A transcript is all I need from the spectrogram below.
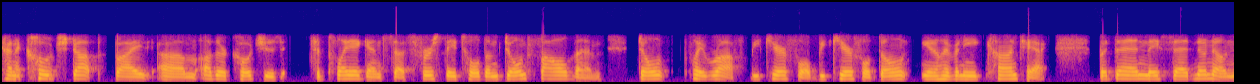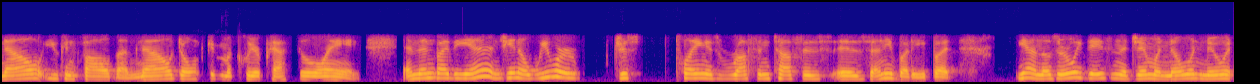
kind of coached up by um, other coaches to play against us. First, they told them, "Don't foul them. Don't play rough. Be careful. Be careful. Don't you know have any contact." But then they said, no, no, now you can follow them. Now don't give them a clear path to the lane. And then by the end, you know, we were just playing as rough and tough as as anybody. But yeah, in those early days in the gym when no one knew at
